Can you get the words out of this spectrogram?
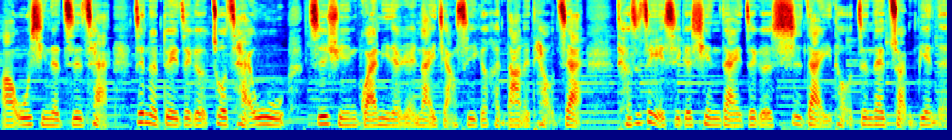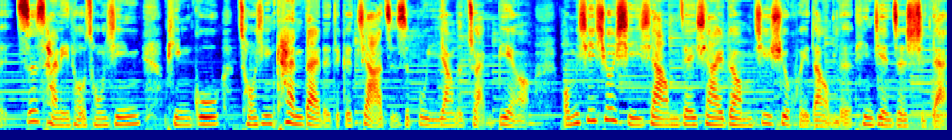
啊，无形的资产，真的对这个做财务咨询管理的人来讲是一个很大的挑战。可是这也是一个现在这个世代里头正在转变的资产里头重新评估、重新看待的这个价值是不一样的转变啊。我们先休息一下，我们在下一段我们继续回到我们的听见这时代，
